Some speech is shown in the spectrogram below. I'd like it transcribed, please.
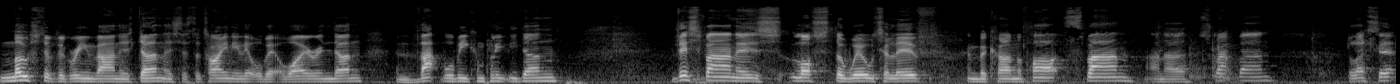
Most of the green van is done. It's just a tiny little bit of wiring done, and that will be completely done. This van has lost the will to live and become a parts van and a scrap van. Bless it.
